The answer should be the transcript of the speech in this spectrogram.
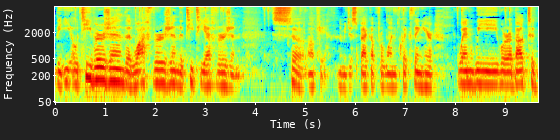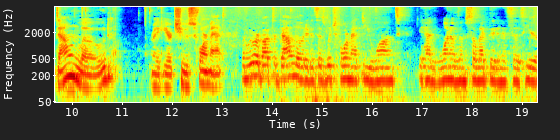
the EOT version, the WOFF version, the TTF version. So, okay, let me just back up for one quick thing here. When we were about to download, right here, choose format, when we were about to download it, it says which format do you want. It had one of them selected, and it says here,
